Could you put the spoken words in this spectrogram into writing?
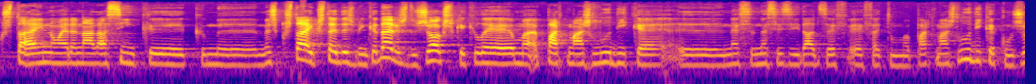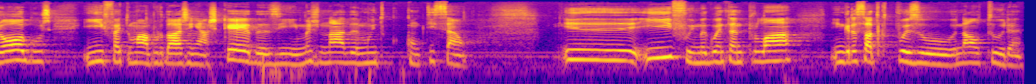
gostei, não era nada assim que, que, me. Mas gostei, gostei das brincadeiras, dos jogos, porque aquilo é uma a parte mais lúdica, uh, nessa, nessas idades é, é feita uma parte mais lúdica, com jogos, e feita uma abordagem às quedas, e, mas nada muito competição. E, e fui-me aguentando por lá. Engraçado que depois, o, na altura,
